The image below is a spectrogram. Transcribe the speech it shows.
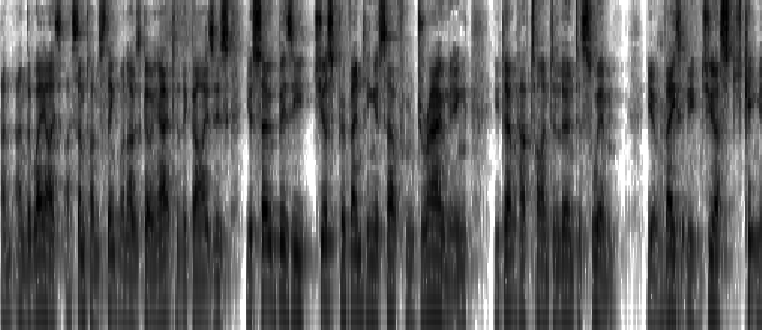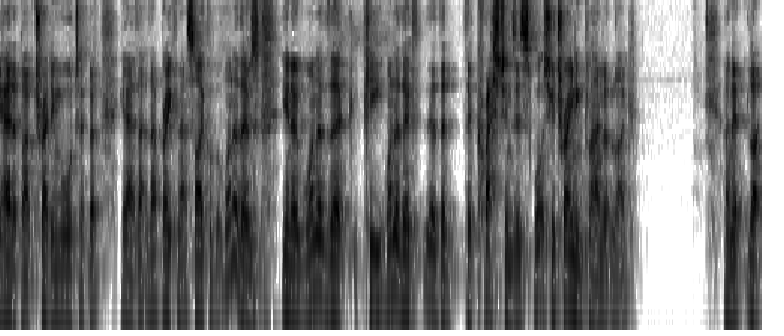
and and the way I, I sometimes think when I was going out to the guys is you're so busy just preventing yourself from drowning, you don't have time to learn to swim. You're mm-hmm. basically just keeping your head above treading water. But yeah, that, that breaking that cycle. But one of those, you know, one of the key, one of the, the, the questions is what's your training plan look like? And it like,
